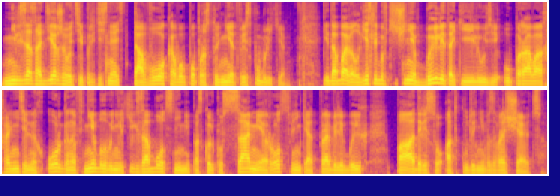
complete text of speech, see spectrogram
«Нельзя задерживать и притеснять того, кого попросту нет в республике». И добавил, если бы в Чечне были такие люди, у правоохранительных органов не было бы никаких забот с ними, поскольку сами родственники отправили бы их по адресу, откуда не возвращаются.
